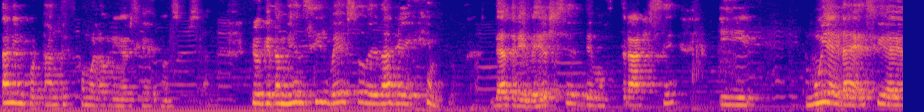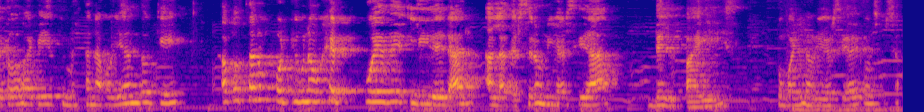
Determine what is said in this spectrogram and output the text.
tan importantes como la Universidad de Concepción. Creo que también sirve eso de dar el ejemplo, de atreverse, de mostrarse y muy agradecida de todos aquellos que me están apoyando que apostaron porque una mujer puede liderar a la tercera universidad del país como es la Universidad de Concepción.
